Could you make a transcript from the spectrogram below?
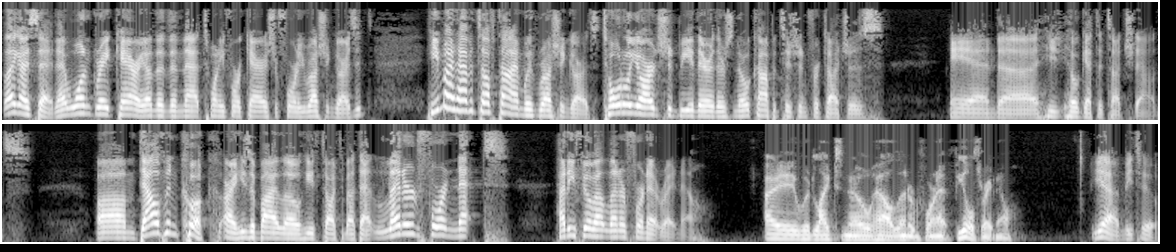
like I said, that one great carry, other than that 24 carries for 40 rushing yards, it, he might have a tough time with rushing yards. Total yards should be there. There's no competition for touches, and uh, he he'll get the touchdowns. Um, Dalvin Cook, all right, he's a buy low. Heath talked about that. Leonard Fournette, how do you feel about Leonard Fournette right now? I would like to know how Leonard Fournette feels right now. Yeah, me too.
